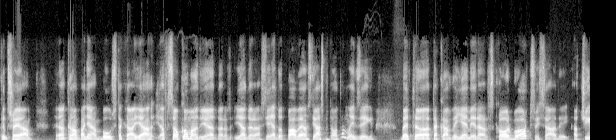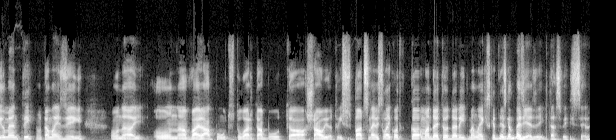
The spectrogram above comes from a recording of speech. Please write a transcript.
ka šajā jā, kampaņā būs tā kā jā, ar savu komandu jādara, jādarās, jādod pavēles, jāspato un tam līdzīgi. Bet tā kā viņiem ir ar scoreboards, visādi achievementi un tam līdzīgi, un, un vairāk punktus tu vari dabūt šaujot visus pats, nevis liekot komandai to darīt. Man liekas, ka diezgan bezjēdzīgi tas viss ir.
